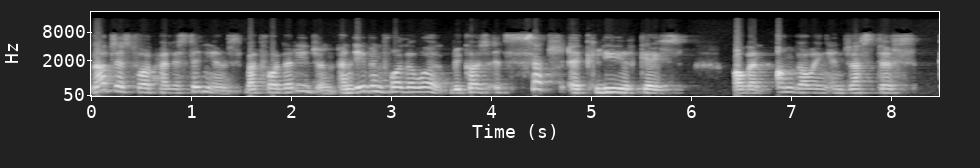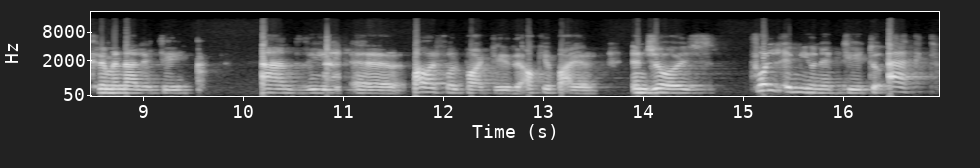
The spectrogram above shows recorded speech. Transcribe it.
not just for Palestinians, but for the region and even for the world, because it's such a clear case of an ongoing injustice, criminality, and the uh, powerful party, the occupier, enjoys full immunity to act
